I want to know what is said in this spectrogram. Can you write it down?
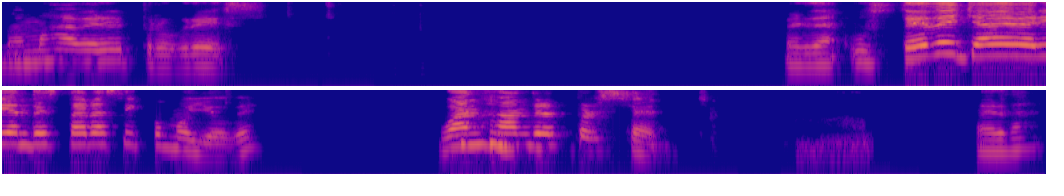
Vamos a ver el progreso. ¿Verdad? Ustedes ya deberían de estar así como yo, ¿ve? 100%. ¿Verdad?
